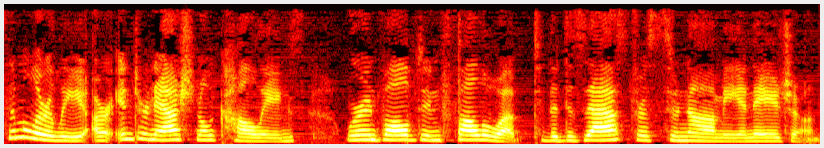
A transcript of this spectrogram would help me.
Similarly, our international colleagues were involved in follow-up to the disastrous tsunami in Asia.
